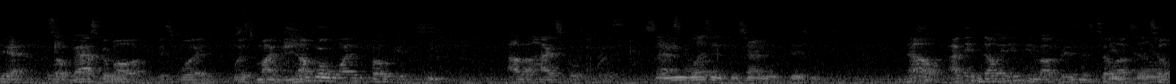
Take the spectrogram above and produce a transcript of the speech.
Yeah, so basketball is what was my number one focus out of high school was So you wasn't concerned with business? No, I didn't know anything about business till, I- Until- till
